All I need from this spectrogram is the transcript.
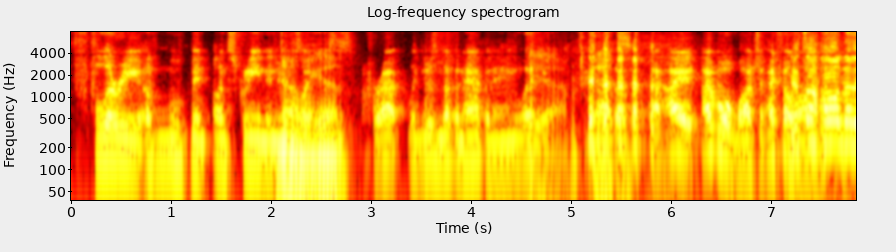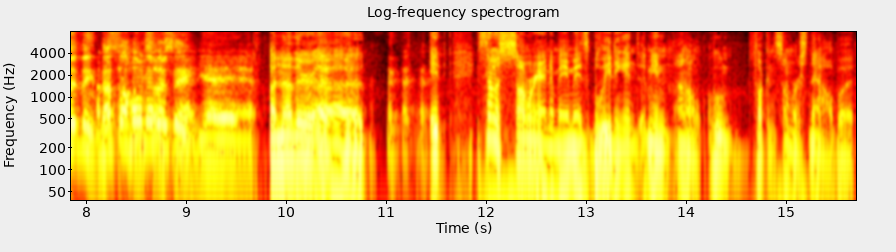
flurry of movement on screen, and Oh you're just my like, God. this is crap. Like there's nothing happening. Like, Yeah. That's I I won't watch it. I felt That's a whole other thing. I'm That's so- a whole I'm so nother sad. thing. Yeah, yeah, yeah. another uh it it's not a summer anime I mean, it's bleeding into i mean i don't know who fucking summer's now but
